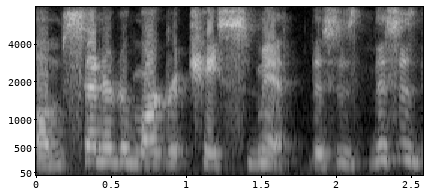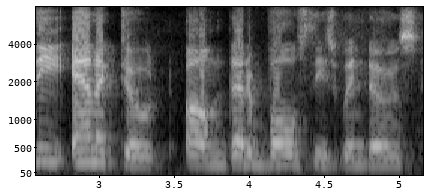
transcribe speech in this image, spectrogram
um, Senator Margaret Chase Smith. This is this is the anecdote um, that involves these windows.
